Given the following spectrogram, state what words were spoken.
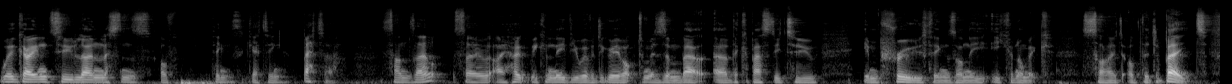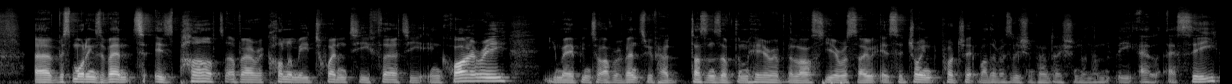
we're going to learn lessons of things getting better. Sun's out, so I hope we can leave you with a degree of optimism about uh, the capacity to improve things on the economic side of the debate. Uh, this morning's event is part of our Economy 2030 inquiry. You may have been to other events, we've had dozens of them here over the last year or so. It's a joint project by the Resolution Foundation and the LSE,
